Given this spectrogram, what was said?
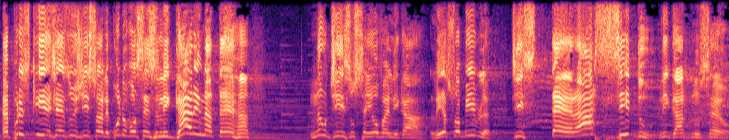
É por isso que Jesus disse: olha, quando vocês ligarem na terra, não diz o Senhor vai ligar, leia a sua Bíblia, diz terá sido ligado no céu.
